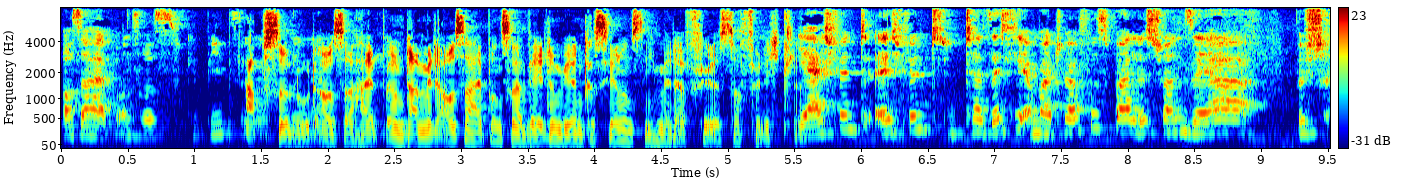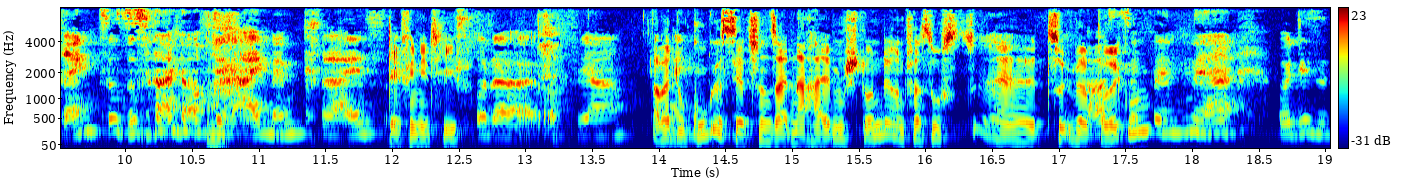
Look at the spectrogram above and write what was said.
außerhalb unseres Gebiets. Absolut außerhalb und damit außerhalb unserer Welt und wir interessieren uns nicht mehr dafür, ist doch völlig klar. Ja, ich finde ich find tatsächlich Amateurfußball ist schon sehr beschränkt sozusagen auf den eigenen Kreis. Definitiv. Oder auf, ja. Aber du googelst jetzt schon seit einer halben Stunde und versuchst äh, zu überbrücken. Ja, wo diese,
